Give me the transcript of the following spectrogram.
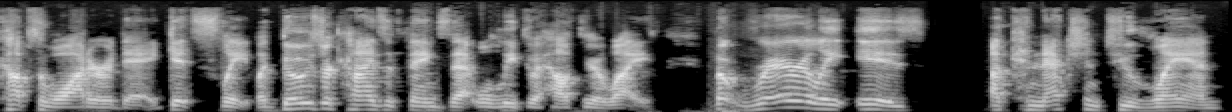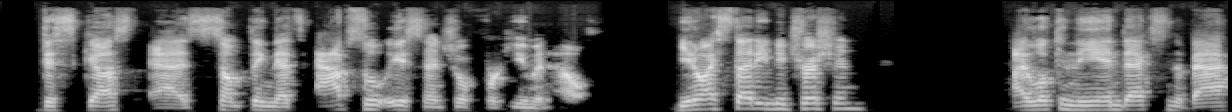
cups of water a day, get sleep. Like those are kinds of things that will lead to a healthier life. But rarely is a connection to land discussed as something that's absolutely essential for human health. You know, I studied nutrition. I look in the index in the back,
